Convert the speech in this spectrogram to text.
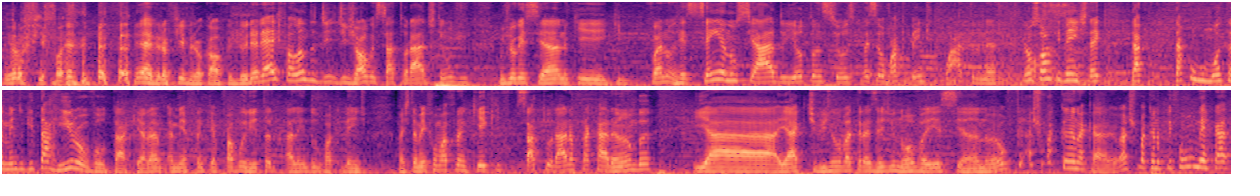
Virou FIFA. é, virou FIFA, virou Call of Duty. Aliás, falando de, de jogos saturados, tem um, um jogo esse ano que, que foi recém-anunciado e eu tô ansioso que vai ser o Rock Band 4, né? Não Nossa. só Rock Band, tá, tá, tá com rumor também do Guitar Hero voltar, que era a minha franquia favorita além do Rock Band. Mas também foi uma franquia que saturaram pra caramba e a, e a Activision vai trazer de novo aí esse ano. Eu acho bacana, cara. Eu acho bacana porque foi um mercado.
